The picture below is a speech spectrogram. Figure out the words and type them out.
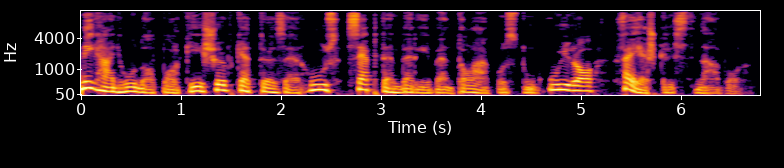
Néhány hónappal később, 2020. szeptemberében találkoztunk újra Fejes Krisztinával.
